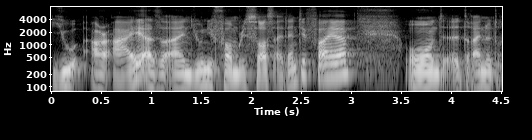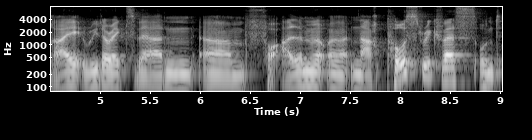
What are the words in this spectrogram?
URI, also ein Uniform Resource Identifier. Und 303 äh, Redirects werden ähm, vor allem äh, nach Post Requests und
